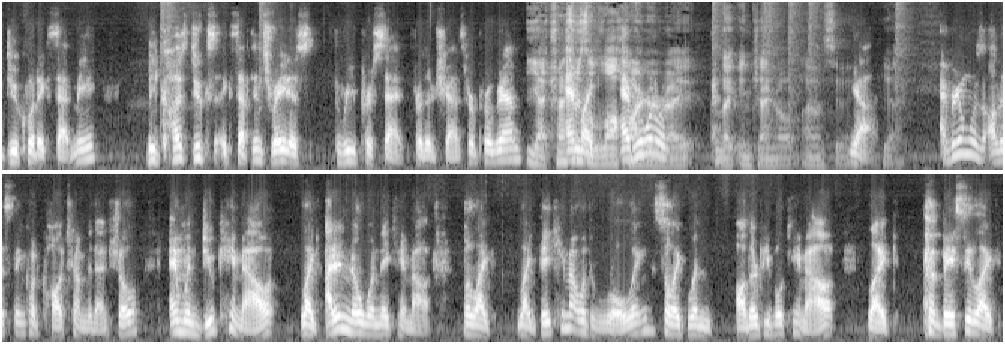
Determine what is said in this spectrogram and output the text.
Duke would accept me because Duke's acceptance rate is three percent for their transfer program. yeah transfer's like, a lot harder was- right like in general I'm assuming Yeah. yeah Everyone was on this thing called College Confidential, and when Duke came out, like I didn't know when they came out, but like like they came out with rolling. So like when other people came out, like basically like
